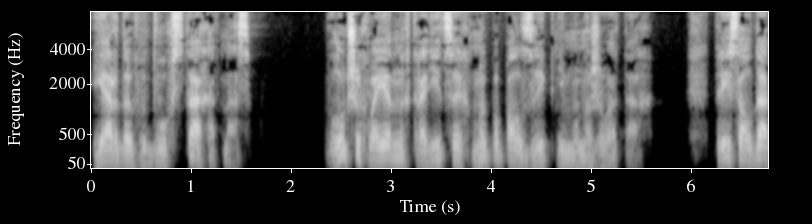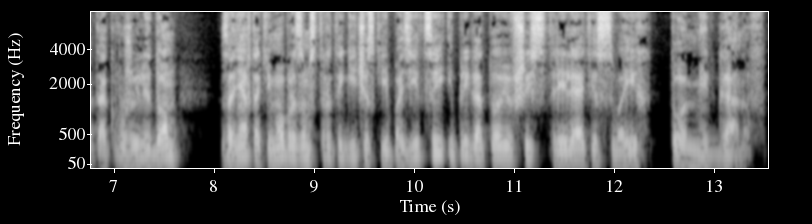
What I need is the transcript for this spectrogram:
ярдах в двухстах от нас. В лучших военных традициях мы поползли к нему на животах. Три солдата окружили дом, заняв таким образом стратегические позиции и приготовившись стрелять из своих томми-ганов.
